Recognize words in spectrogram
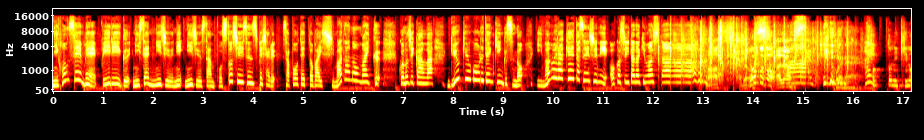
日本生命 B リーグ2022-23ポストシーズンスペシャル supported by 島田のマイク。この時間は琉球ゴールデンキングスの今村佳太選手にお越しいただきました。ようこそありがとうございます。これね、はい、本当に昨日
